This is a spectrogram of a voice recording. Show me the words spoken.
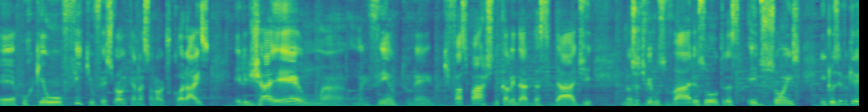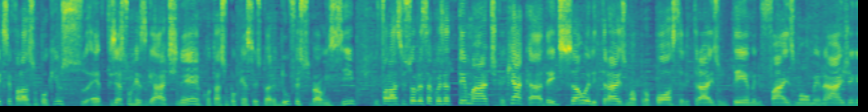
é, porque o FIC, o Festival Internacional de Corais, ele já é uma, um evento né, que faz parte do calendário da cidade. Nós já tivemos várias outras edições. Inclusive, eu queria que você falasse um pouquinho, é, fizesse um resgate, né, contasse um pouquinho essa história do festival em si e falasse sobre essa coisa temática, que a cada edição ele traz uma proposta, ele traz um tema, ele faz uma homenagem.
